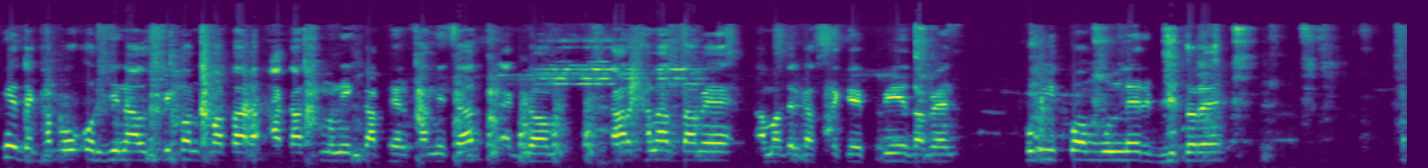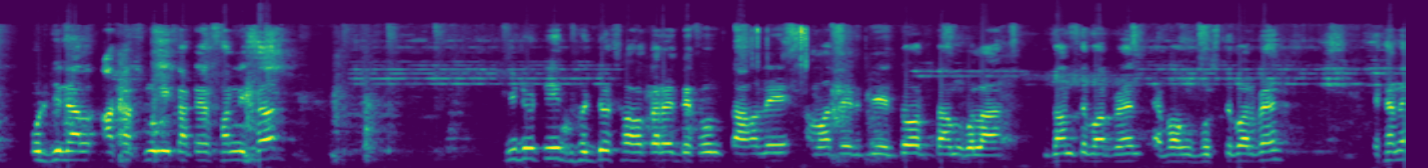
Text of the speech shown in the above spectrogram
আজকে দেখাবো অরিজিনাল চিকন পাতার আকাশমণি কাঠের ফার্নিচার একদম কারখানার দামে আমাদের কাছ থেকে পেয়ে যাবেন খুবই কম মূল্যের ভিতরে অরিজিনাল আকাশমণি কাঠের ফার্নিচার ভিডিওটি ধৈর্য সহকারে দেখুন, তাহলে আমাদের যে দর দামগুলা জানতে পারবেন এবং বুঝতে পারবেন। এখানে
